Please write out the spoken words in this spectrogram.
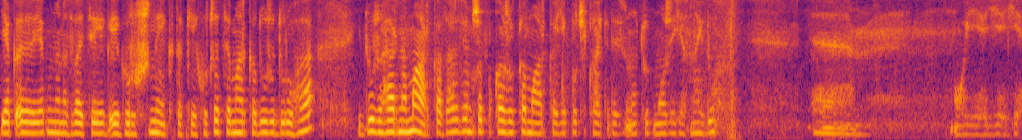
як, е, як воно називається, як, як рушник такий. Хоча ця марка дуже дорога і дуже гарна марка. Зараз я вам ще покажу, яка марка є. Почекайте, десь воно тут може я знайду. Ем... Ой, є, є.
